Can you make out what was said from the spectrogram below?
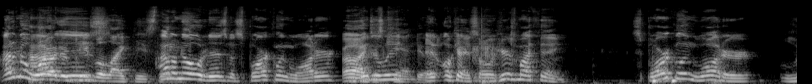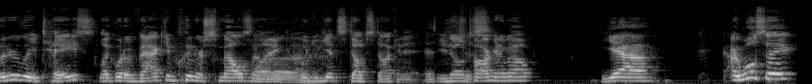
I don't know what it do is. people like these things? I don't know what it is, but sparkling water. Oh, I just can't do it. okay, so here's my thing. Sparkling water literally tastes like what a vacuum cleaner smells like Ugh. when you get stuff stuck in it. You know what just- I'm talking about? Yeah, I will say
